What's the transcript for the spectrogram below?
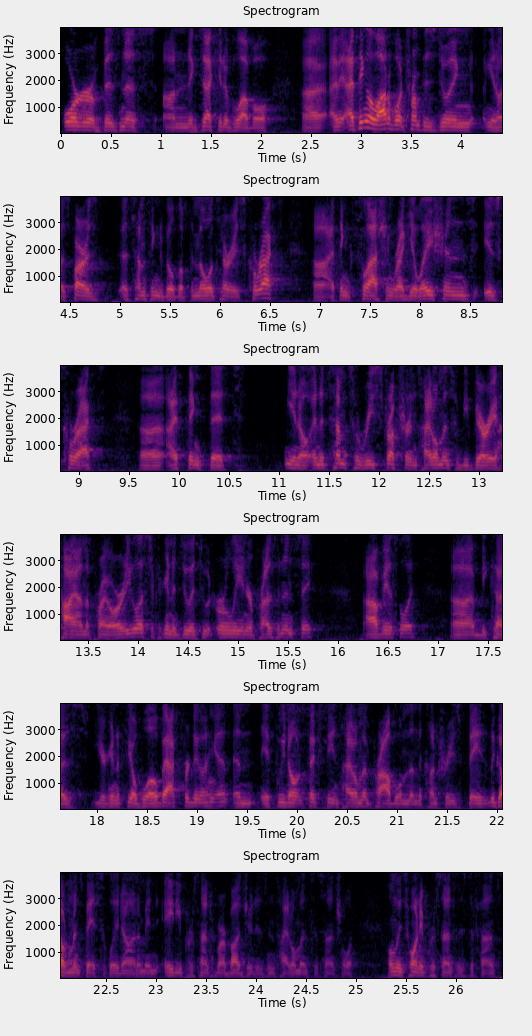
order of business on an executive level. Uh, I, I, think a lot of what Trump is doing, you know, as far as attempting to build up the military, is correct. Uh, I think slashing regulations is correct. Uh, I think that you know, an attempt to restructure entitlements would be very high on the priority list. If you're going to do it, do it early in your presidency, obviously, uh, because you're going to feel blowback for doing it. And if we don't fix the entitlement problem, then the country's the government's basically done. I mean, 80% of our budget is entitlements, essentially. Only 20% is defense.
